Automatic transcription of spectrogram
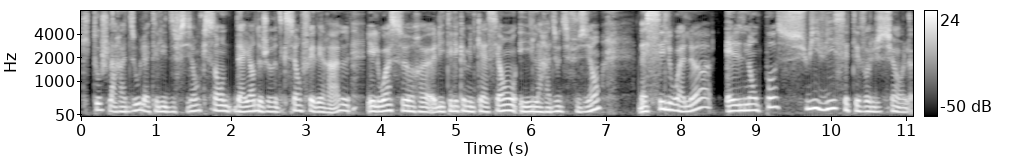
qui touchent la radio, la télédiffusion, qui sont d'ailleurs de juridiction fédérale, les lois sur euh, les télécommunications et la radiodiffusion, ben ces lois-là, elles n'ont pas suivi cette évolution-là.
